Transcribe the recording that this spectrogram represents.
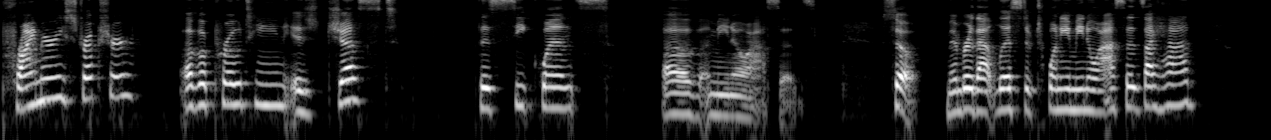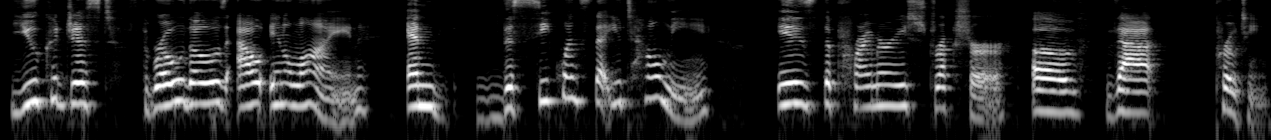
Primary structure of a protein is just the sequence of amino acids. So remember that list of 20 amino acids I had? You could just throw those out in a line and the sequence that you tell me is the primary structure of that protein.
